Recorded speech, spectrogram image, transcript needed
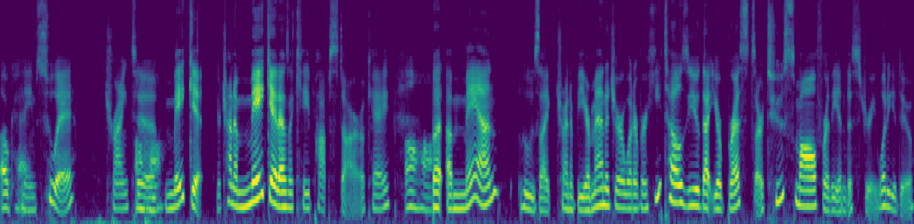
okay. named Sue trying to uh-huh. make it. You're trying to make it as a K-pop star, okay? Uh-huh. But a man who's like trying to be your manager or whatever, he tells you that your breasts are too small for the industry. What do you do?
